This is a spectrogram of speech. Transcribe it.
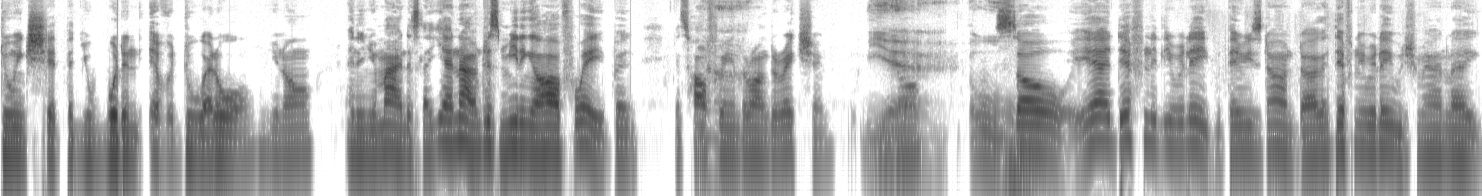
doing shit that you wouldn't ever do at all. You know, and in your mind, it's like, yeah, nah, I'm just meeting you halfway, but it's halfway in the wrong direction. you yeah know? Ooh. So yeah, I definitely relate with Aries Dawn, dog. I definitely relate with you, man. Like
